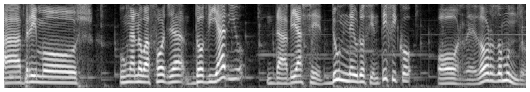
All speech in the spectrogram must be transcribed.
Abrimos unha nova folla do diario da viaxe dun neurocientífico ao redor do mundo.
